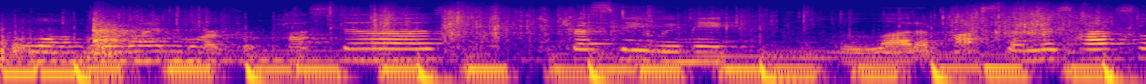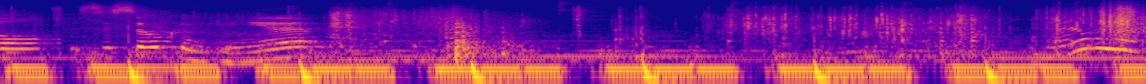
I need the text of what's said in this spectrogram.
A longer one, more for pastas. Trust me, we make a lot of pasta in this household. This is so convenient. And we have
